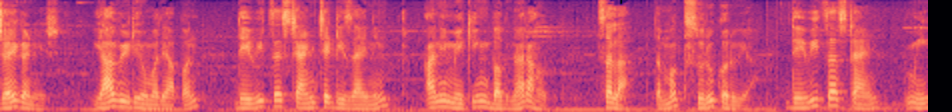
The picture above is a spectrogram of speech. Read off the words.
जय गणेश. या व्हिडिओमध्ये आपण देवीचे स्टँडचे डिझायनिंग आणि मेकिंग बघणार आहोत. चला तर मग सुरू करूया. देवीचा स्टँड मी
